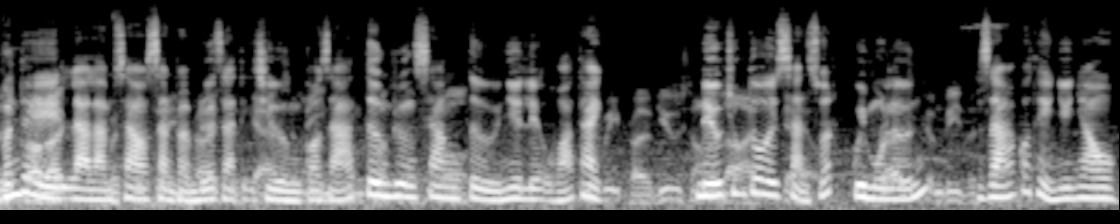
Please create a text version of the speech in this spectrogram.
Vấn đề là làm sao sản phẩm đưa ra thị trường có giá tương đương xăng từ nhiên liệu hóa thạch. Nếu chúng tôi sản xuất quy mô lớn, giá có thể như nhau,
